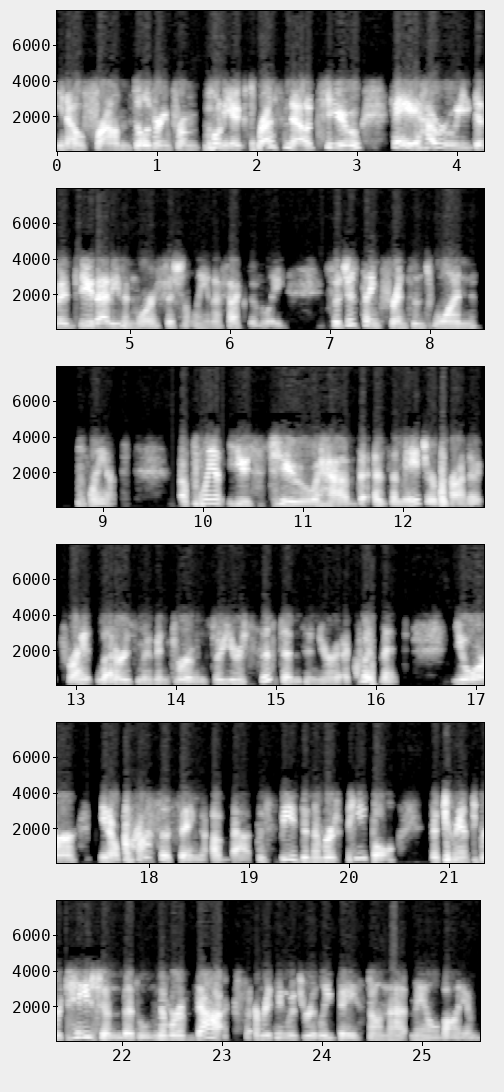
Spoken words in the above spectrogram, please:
You know, from delivering from Pony Express now to, hey, how are we going to do that even more efficiently and effectively? So just think, for instance, one plant. A plant used to have as the major product, right, letters moving through. And so your systems and your equipment your you know processing of that the speed the number of people the transportation the number of docks everything was really based on that mail volume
